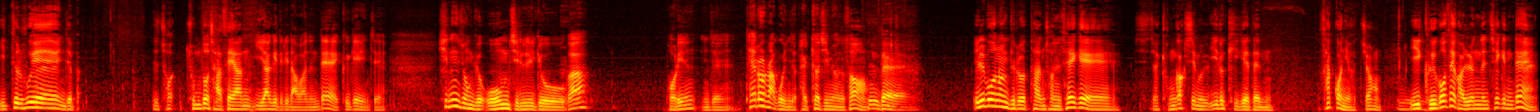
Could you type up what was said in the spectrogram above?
이틀 후에 이제 좀 더 자세한 이야기들이 나왔는데 그게 이제 신흥 종교 오음 진리교가 벌인 이제 테러라고 이제 밝혀지면서 네. 일본은 비롯한 전 세계에 진짜 경각심을 일으키게 된 사건이었죠. 이 그것에 관련된 책인데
